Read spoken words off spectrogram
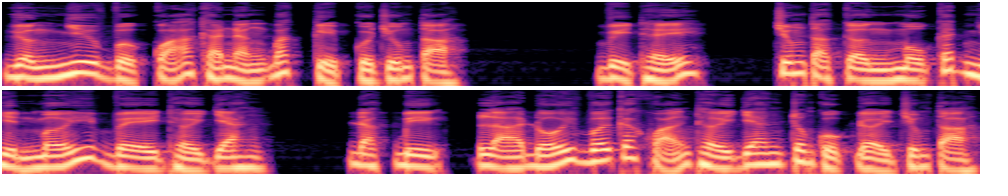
gần như vượt quá khả năng bắt kịp của chúng ta. Vì thế, chúng ta cần một cách nhìn mới về thời gian, đặc biệt là đối với các khoảng thời gian trong cuộc đời chúng ta.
